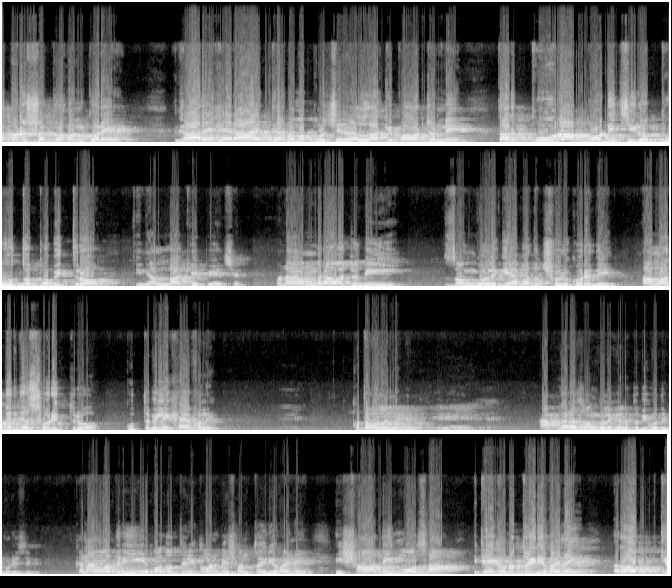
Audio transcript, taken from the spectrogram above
আদর্শ গ্রহণ করে, গারে হেরায় ধ্যানমগ্ন ছিলেন আল্লাহকে পাওয়ার জন্যে। তার পুরা বডি ছিল পুত পবিত্র, তিনি আল্লাহকে পেয়েছেন। মানে আমরাও যদি জঙ্গলে গিয়ে আবাদত শুরু করে দিই, আমাদের যে চরিত্র কুত্তে বিলে খায় ফেলে কথা বলেন না কেন? আপনারা জঙ্গলে গেলে তো বিপদে পড়ে যাবে কারণ আমাদের এই এবাদতের কন্ডিশন তৈরি হয় নাই। এই স্বাদ, এই মজা, এটা এখনও তৈরি হয় নাই। রবকে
